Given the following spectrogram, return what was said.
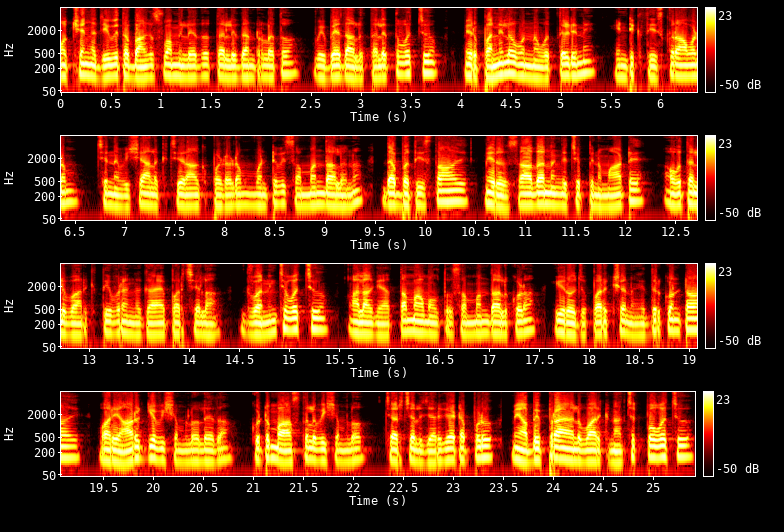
ముఖ్యంగా జీవిత భాగస్వామి లేదా తల్లిదండ్రులతో విభేదాలు తలెత్తవచ్చు. మీరు పనిలో ఉన్న ఒత్తిడిని ఇంటికి తీసుకురావడం చిన్న విషయాలకు చిరాకు పడడం వంటివి సంబంధాలను దెబ్బతీస్తాయి. మీరు సాధారణంగా చెప్పిన మాటే అవతలి వారికి తీవ్రంగా గాయపరిచేలా ధ్వనించవచ్చు. అలాగే అత్తమామలతో సంబంధాలు కూడా ఈరోజు పరీక్షను ఎదుర్కొంటాయి. వారి ఆరోగ్య విషయంలో లేదా కుటుంబ ఆస్తుల విషయంలో చర్చలు జరిగేటప్పుడు మీ అభిప్రాయాలు వారికి నచ్చకపోవచ్చు.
